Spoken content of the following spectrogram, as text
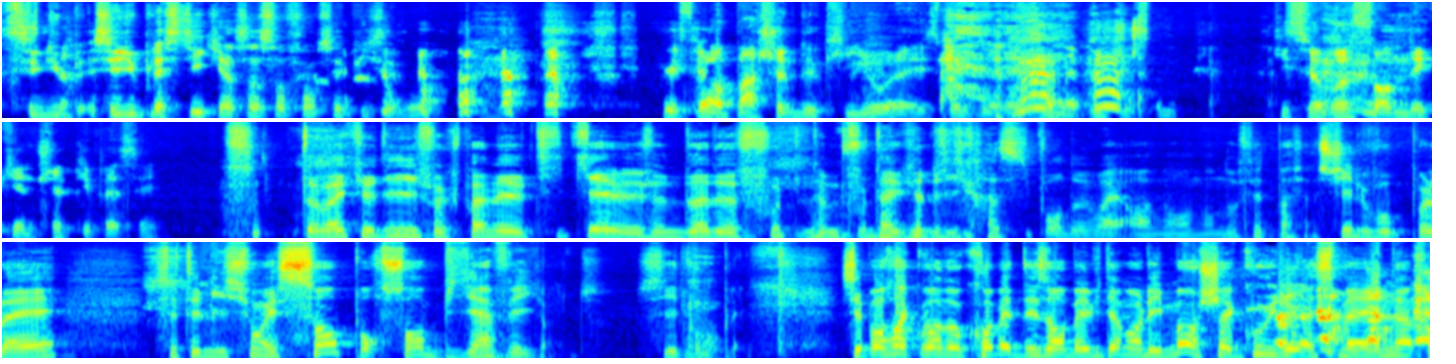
C'est du, c'est du plastique, hein, ça s'enfonce et puis c'est bon. C'est fait en pare-choc de Clio, là, l'espèce de résine qui se reforme dès qu'il y a le choc qui est passé. Thomas qui dit il faut que je prenne mes tickets, je me dois de, foutre, de me foutre la gueule de Dicracy pour de vrai. Oh non, non, ne faites pas ça. S'il vous plaît, cette émission est 100% bienveillante. S'il vous plaît. C'est pour ça qu'on va donc remettre désormais évidemment les manches à couilles de la semaine.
